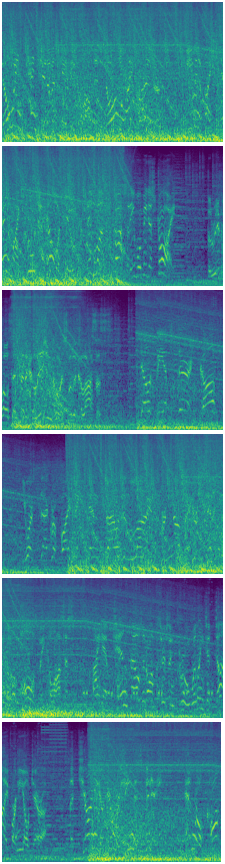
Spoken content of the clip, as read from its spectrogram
no intention of escaping, Colossus, nor will I surrender. Even if I send my crew to hell with you, this monstrosity will be destroyed. The repulse has set a collision course for the Colossus. Don't be absurd, Koth. You are sacrificing 10,000 lives for nothing. Your cynicism appalls me, Colossus. I have 10,000 officers and crew willing to die for Neoterra. The tyranny of your regime is finished. Admiral Koth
